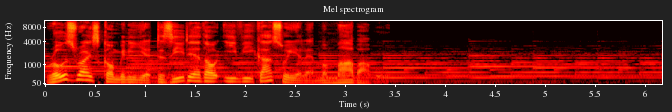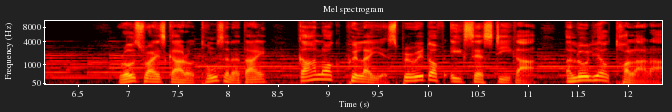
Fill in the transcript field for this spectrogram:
Rolls Royce Company ရဲ့တစည်းတဲ့သော EV ကားဆိုရင်လည်းမမားပါဘူး Rolls Royce ကတော့ထုံးစံအတိုင်း car lock ဖွင့်လိုက်ရဲ့ Spirit of XST ကအလိုလျောက်ထွက်လာတာ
